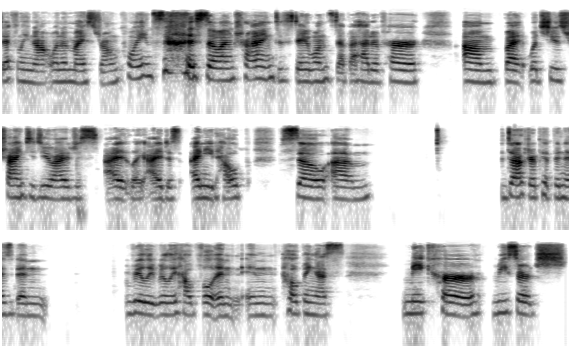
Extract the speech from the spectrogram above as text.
definitely not one of my strong points. so I'm trying to stay one step ahead of her. Um, but what she was trying to do, I just, I like, I just, I need help. So um, Dr. Pippin has been really, really helpful in in helping us make her research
